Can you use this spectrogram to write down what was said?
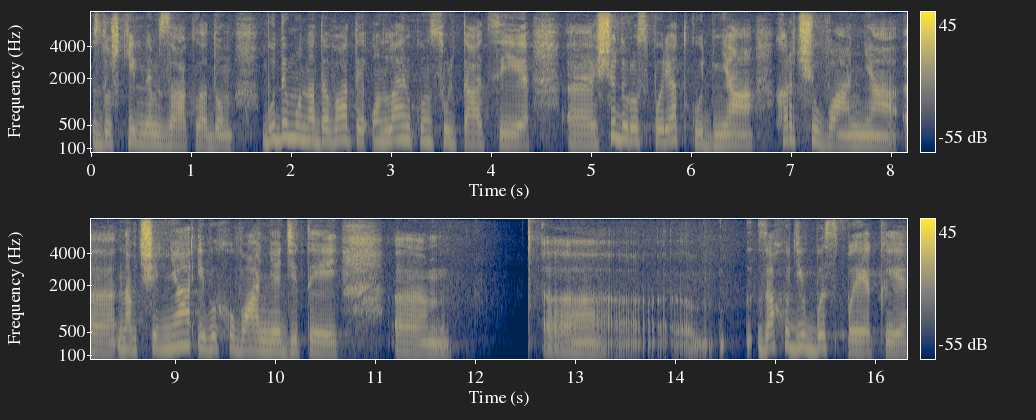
з дошкільним закладом, будемо надавати онлайн-консультації е, щодо розпорядку дня, харчування, навчання і виховання дітей. Е, Заходів безпеки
